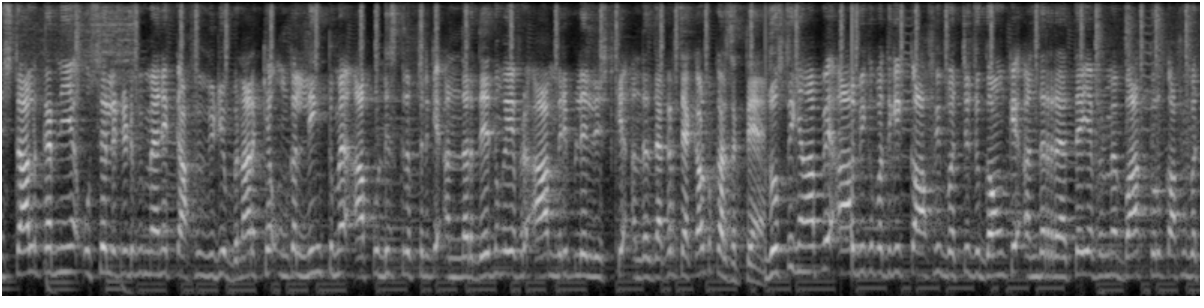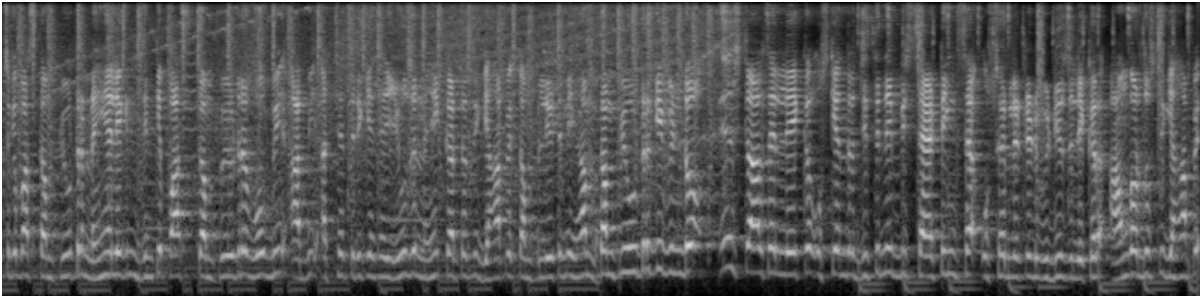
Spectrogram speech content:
install करनी है, उससे रिलेटेड भी मैंने काफ़ी वीडियो बना रखे हैं, उनका लिंक मैं आपको डिस्क्रिप्शन के अंदर दे दूँगा, या फिर आप मेरी प्लेलिस्ट के अंदर जाकर चेकआउट कर सकते हैं। दोस्तों, यहाँ पे आप भी को पता कि काफ़ी बच्चे जो गाँव के अंदर रहते हैं, या फिर मैं बात करूँ, काफ़ी बच्चों के पास कंप्यूटर नहीं है, लेकिन जिनके पास कंप्यूटर वो भी अभी अच्छे तरीके से यूज़ नहीं करते तो यहाँ पे कंप्लीटली हम कंप्यूटर की विंडो इंस्टॉल से लेकर उसके अंदर जितने भी सेटिंग्स है, उससे रिलेटेड वीडियोस लेकर आऊँगा। और दोस्तों, यहाँ पे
